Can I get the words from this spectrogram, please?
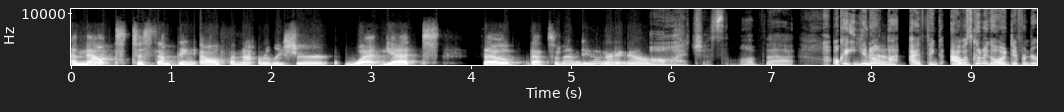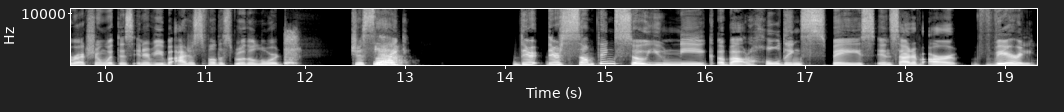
amount to something else. I'm not really sure what yet. So that's what I'm doing right now. Oh, I just love that. Okay, you know, yeah. I, I, think I was going to go a different direction with this interview, but I just feel the spirit of the Lord. Just yeah. like there, there's something so unique about holding space inside of our very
